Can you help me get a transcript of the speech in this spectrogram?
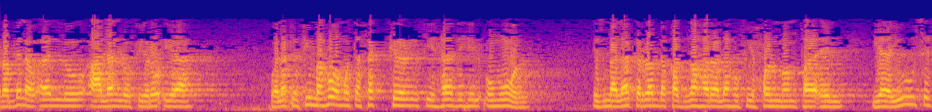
ربنا وقال له أعلن له في رؤيا ولكن فيما هو متفكر في هذه الأمور إذ ملاك الرب قد ظهر له في حلم قائل يا يوسف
